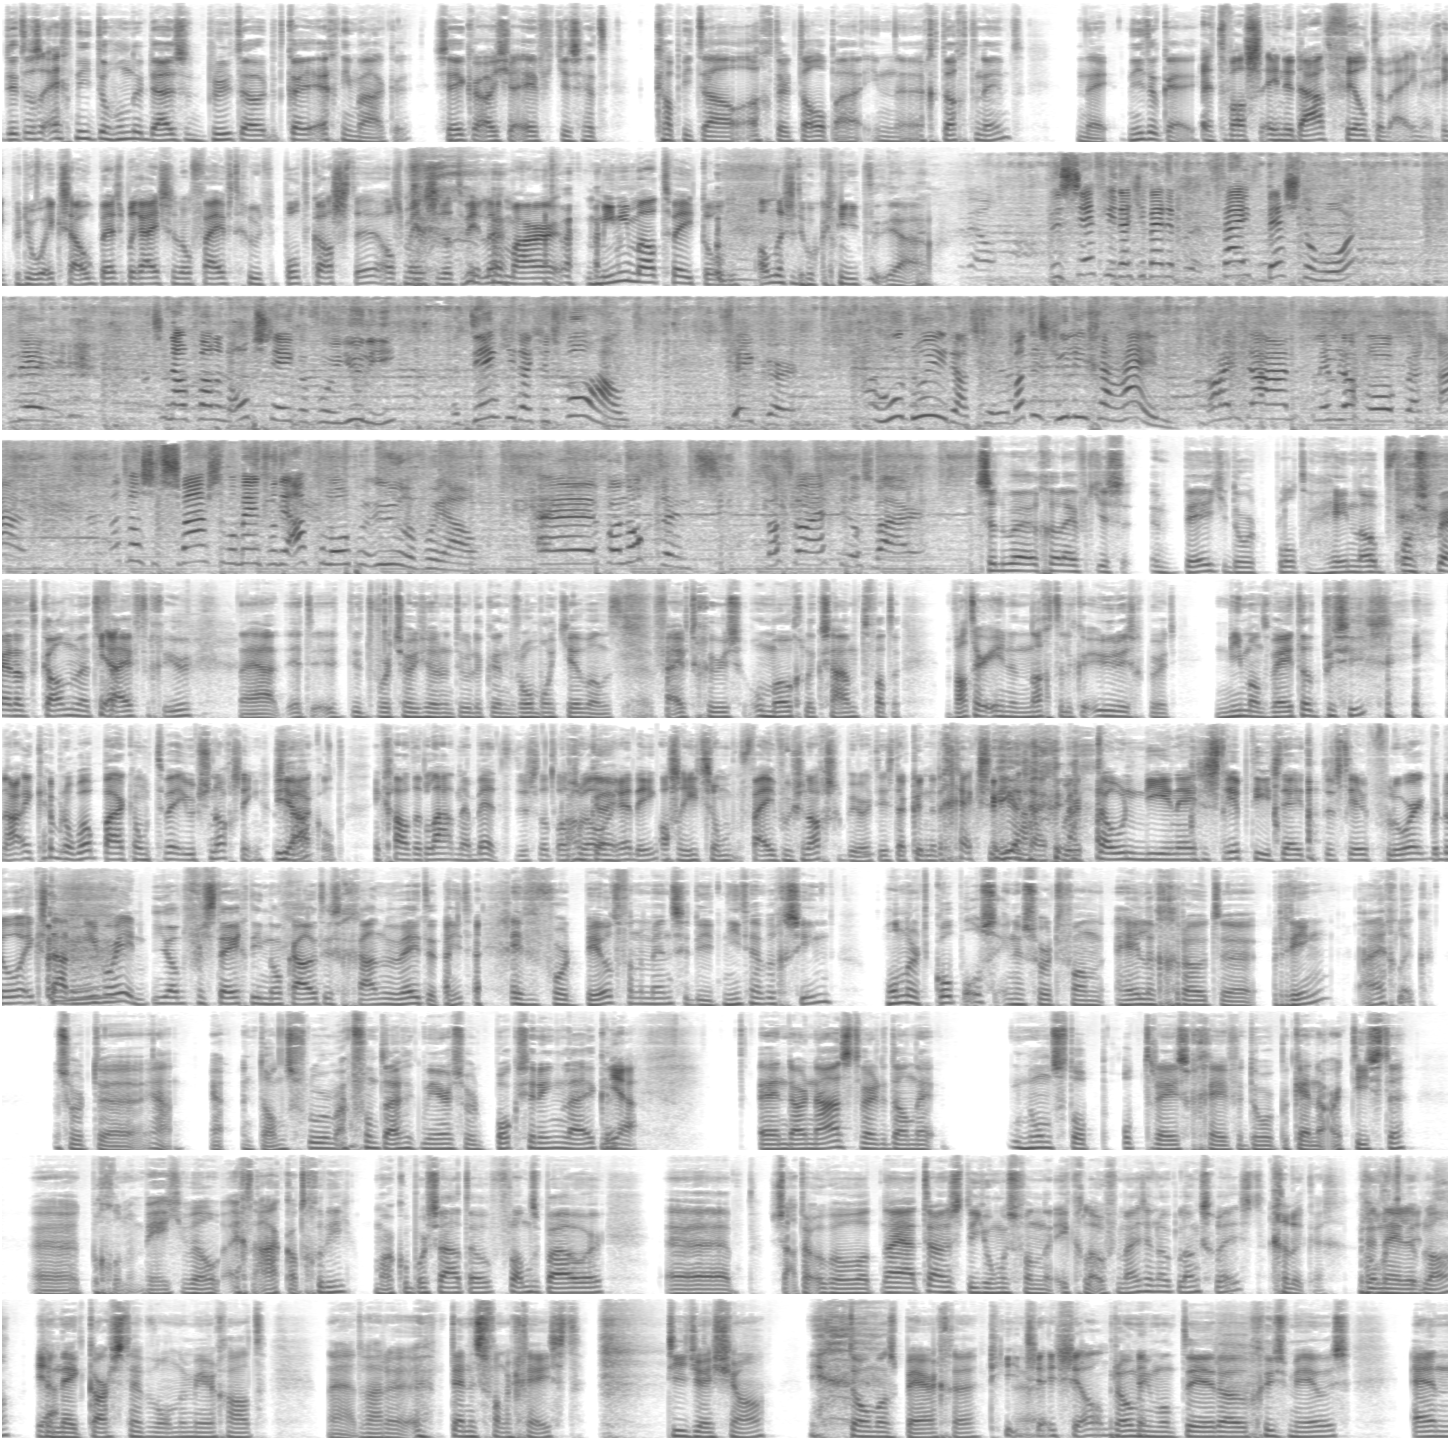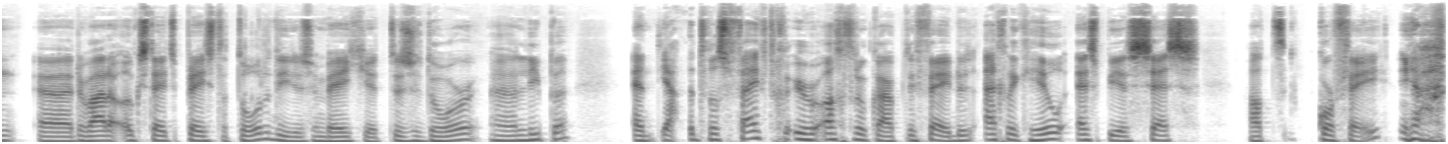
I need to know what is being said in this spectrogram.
Dit was echt niet de 100.000 bruto. Dat kan je echt niet maken. Zeker als je eventjes het kapitaal achter Talpa in eh, gedachten neemt. Nee, niet oké. Het was inderdaad veel te weinig. Ik bedoel, ik zou ook best bereid zijn om 50 uur te podcasten, als mensen dat willen. Maar minimaal 2 ton, anders doe ik het niet. Ja, Besef je dat je bij de vijf beste hoort? Nee. Het is in elk geval een opsteker voor jullie. Denk je dat je het volhoudt? Zeker. Hoe doe je dat? Wat is jullie geheim? Mind aan, glimlach op en gaan. Wat was het zwaarste moment van die afgelopen uren voor jou? Eh, vanochtend was wel echt heel zwaar. Zullen we gewoon eventjes een beetje door het plot heen lopen voor zover dat kan met Ja. 50 uur? Nou ja, het, het, dit wordt sowieso natuurlijk een rommeltje, want eh, 50 uur is onmogelijk samen te vatten. Wat er in een nachtelijke uur is gebeurd, niemand weet dat precies. Nou, ik heb er nog wel een paar keer om twee uur s'nachts ingeschakeld. Ik ga altijd laat naar bed, dus dat was wel een redding. Als er iets om vijf uur s'nachts gebeurd is, dan kunnen de gekste dingen Ja, zijn gebeurd. Toon die ineens een striptease deed op de stripvloer. Ik bedoel, ik sta er niet voor in. Jan Versteeg die knock-out is gegaan, we weten het niet. Even voor het beeld van de mensen die het niet hebben gezien. 100 koppels in een soort van hele grote ring eigenlijk. Een soort, eh, ja, ja, een dansvloer, maar ik vond het eigenlijk meer een soort boksring lijken. Ja, En daarnaast werden dan eh, non-stop optredens gegeven door bekende artiesten. Eh, het begon een beetje wel echt A-categorie. Marco Borsato, Frans Bauer. Eh zaten er ook wel wat. Nou ja, trouwens, de jongens van Ik Geloof in Mij zijn ook langs geweest. gelukkig. René. Leblanc. Ja. René Karst hebben we onder meer gehad. Nou ja, het waren eh, Dennis van der Geest. TJ Sean. Thomas Bergen. DJ Sean. Romy Montero, Guus Meeuwis. En eh, er waren ook steeds presentatoren die dus een beetje tussendoor eh, liepen. En ja, het was 50 uur achter elkaar op tv. Dus eigenlijk heel SBS 6 had Corvée. Ja.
